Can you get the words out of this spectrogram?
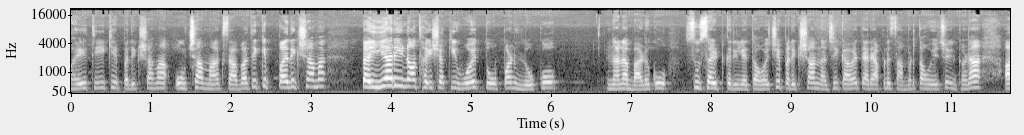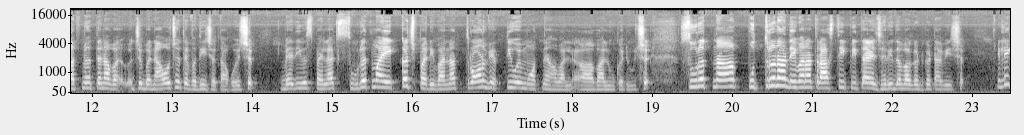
ભયથી કે પરીક્ષામાં ઓછા માર્ક્સ આવવાથી કે પરીક્ષામાં તૈયારી ન થઈ શકી હોય તો પણ લોકો, નાના બાળકો સુસાઇડ કરી લેતા હોય છે. પરીક્ષા નજીક આવે ત્યારે આપણે સાંભળતા હોઈએ છીએ ઘણા આત્મહત્યાના જે બનાવો છે તે વધી જતા હોય છે. બે દિવસ પહેલાં જ સુરતમાં એક જ પરિવારના ત્રણ વ્યક્તિઓએ મોતને હવાલ કર્યું છે. સુરતના પુત્રના દેવાના ત્રાસથી પિતાએ ઝેરી દવા ગટગટાવી છે. એટલે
